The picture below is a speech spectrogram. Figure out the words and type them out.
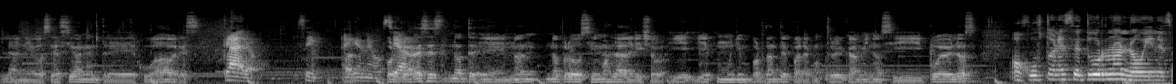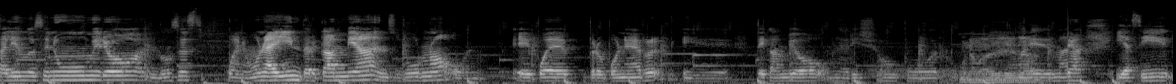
la negociación entre jugadores. Claro, sí, hay que Ah, Porque a negociar. veces no, te- eh, no, no producimos ladrillo y, y es muy importante para construir caminos y pueblos. O justo en ese turno no viene saliendo ese número, entonces, bueno, uno ahí intercambia en su turno o eh, puede proponer eh, de cambio un ladrillo por Una madera. mare- madera y así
